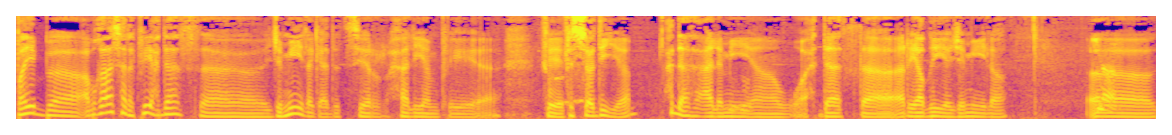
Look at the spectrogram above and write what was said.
طيب آه، أبغى أسألك في أحداث آه، جميلة قاعدة تصير حاليا في آه، في في السعودية أحداث عالمية وأحداث رياضية جميلة نعم.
